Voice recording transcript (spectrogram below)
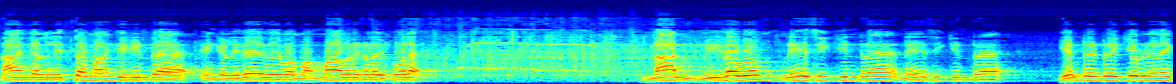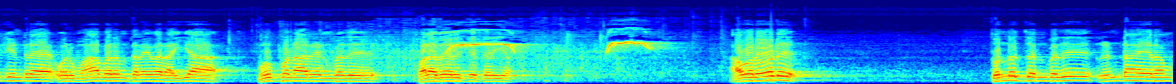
நாங்கள் நித்தம் வணங்குகின்ற எங்கள் இதய தெய்வம் அம்மா அவர்களைப் போல நான் மிகவும் நேசிக்கின்ற நேசிக்கின்ற என்றென்றைக்கும் நினைக்கின்ற ஒரு மாபெரும் தலைவர் ஐயா மூப்பனார் என்பது பல பேருக்கு தெரியும். அவரோடு தொண்ணூத்தி ஒன்பது ரெண்டாயிரம்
